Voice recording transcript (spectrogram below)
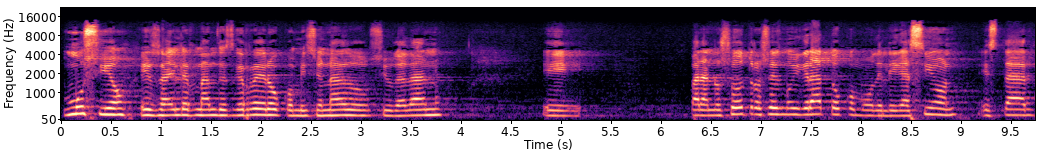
Mucio Israel Hernández Guerrero, comisionado ciudadano. Eh, para nosotros es muy grato como delegación estar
